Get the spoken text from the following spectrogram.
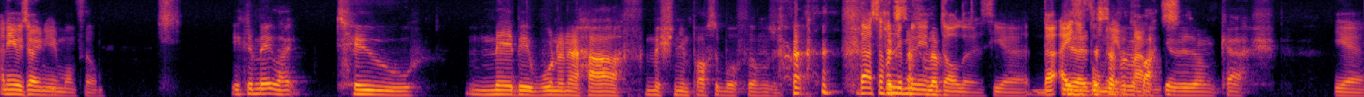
and he was only in one film. You could make like two, maybe one and a half Mission Impossible films. That's a hundred million the- dollars. Yeah, that yeah, eighty-four off million the back pounds. of his own cash. Yeah,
